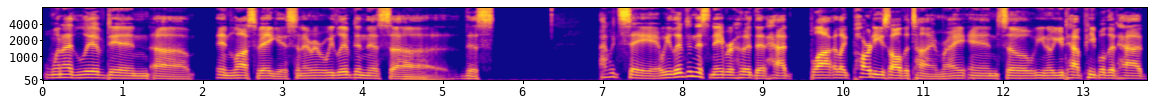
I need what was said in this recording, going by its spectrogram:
when I lived in uh, in Las Vegas, and I remember we lived in this uh, this. I would say we lived in this neighborhood that had block like parties all the time, right? And so you know you'd have people that had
